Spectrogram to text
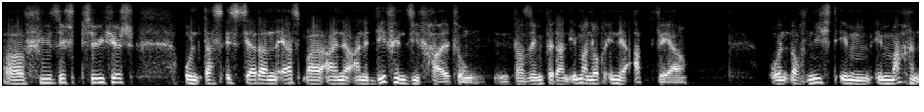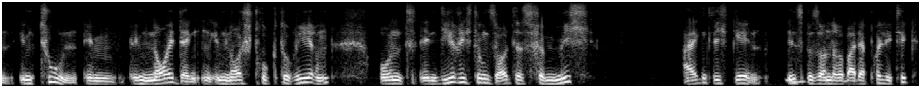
äh, physisch, psychisch. Und das ist ja dann erstmal eine, eine Defensivhaltung. Da sind wir dann immer noch in der Abwehr und noch nicht im, im Machen, im Tun, im, im Neudenken, im Neustrukturieren. Und in die Richtung sollte es für mich eigentlich gehen, mhm. insbesondere bei der Politik,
